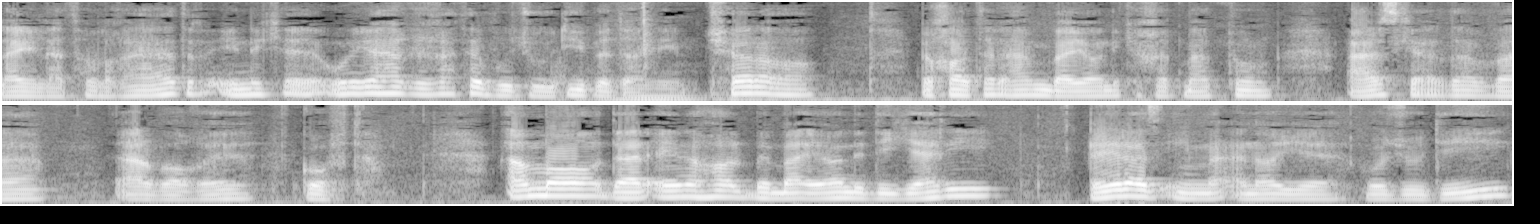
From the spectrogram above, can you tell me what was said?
لیلت القدر اینه که اون یه حقیقت وجودی بدانیم. چرا؟ به خاطر همین بیانی که خدمتتون عرض کردم و در واقع گفتم. اما در این حال به بیان دیگری غیر از این معنای وجودی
